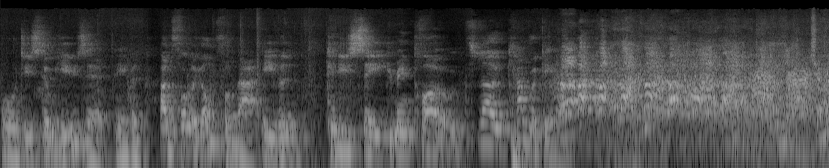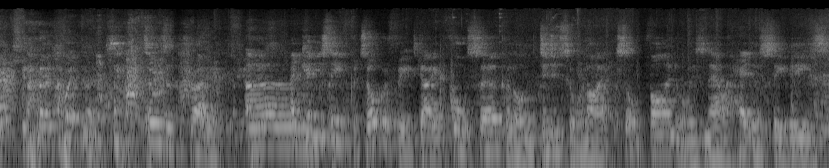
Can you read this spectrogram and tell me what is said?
or do you still use it even? And following on from that, even can you see? You mean clothes? No, camera gear. Equipment, tools of the trade. and can you see photography going full circle on digital, like sort of vinyl is now ahead of CDs?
